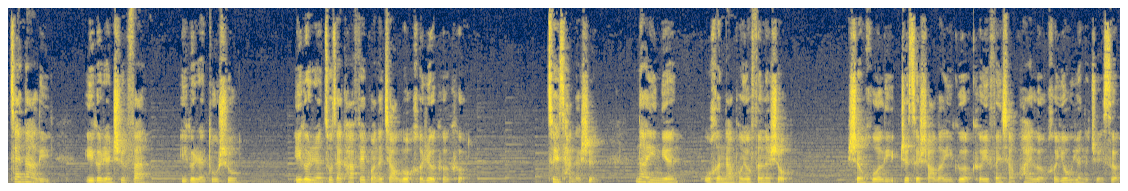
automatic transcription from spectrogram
在那里，一个人吃饭，一个人读书，一个人坐在咖啡馆的角落喝热可可。最惨的是，那一年我和男朋友分了手，生活里至此少了一个可以分享快乐和幽怨的角色。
